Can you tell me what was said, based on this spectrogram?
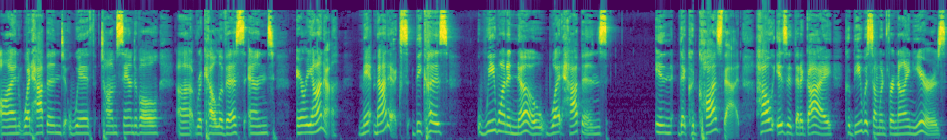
on what happened with Tom Sandoval, uh, Raquel Leviss, and Ariana Madix, because we want to know what happens in that could cause that? How is it that a guy could be with someone for 9 years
